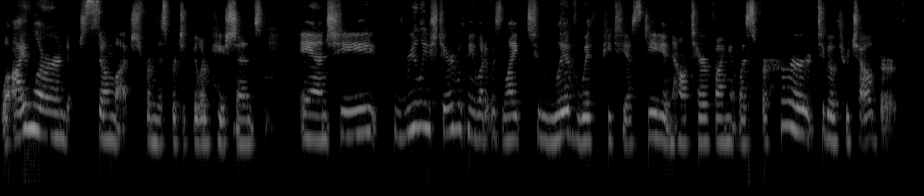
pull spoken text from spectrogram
Well, I learned so much from this particular patient. And she really shared with me what it was like to live with PTSD and how terrifying it was for her to go through childbirth.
